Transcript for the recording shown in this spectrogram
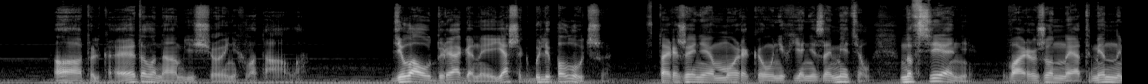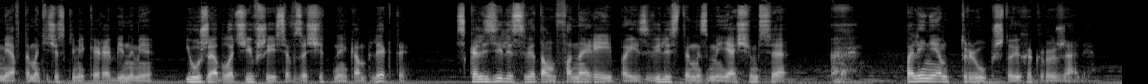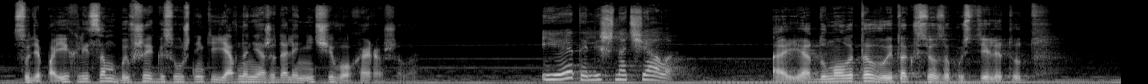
«А, только этого нам еще и не хватало». Дела у Драгона и Яшек были получше. Вторжения Морика у них я не заметил, но все они, вооруженные отменными автоматическими карабинами и уже облачившиеся в защитные комплекты, скользили светом фонарей по извилистым и змеящимся по линиям труб, что их окружали. Судя по их лицам, бывшие ГСУшники явно не ожидали ничего хорошего. И это лишь начало. А я думал, это вы так все запустили тут.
